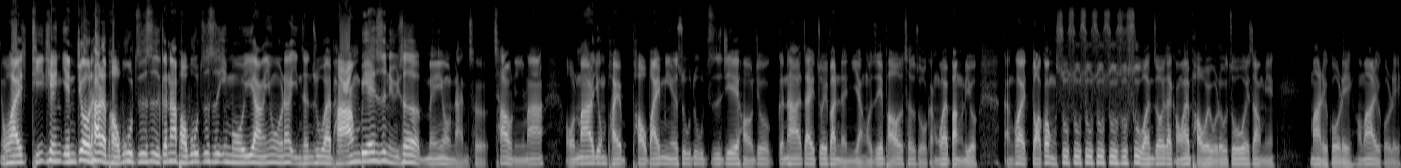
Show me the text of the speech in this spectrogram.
我还提前研究他的跑步姿势，跟他跑步姿势一模一样。因为我那个影城出来旁边是女厕，没有男厕，操你妈！我妈用跑跑百米的速度，直接哈就跟他在追犯人一样，我直接跑到厕所，赶快棒溜，赶快打工，速速速速速速速完之后，再赶快跑回我的座位上面。妈流过泪，我妈流过泪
